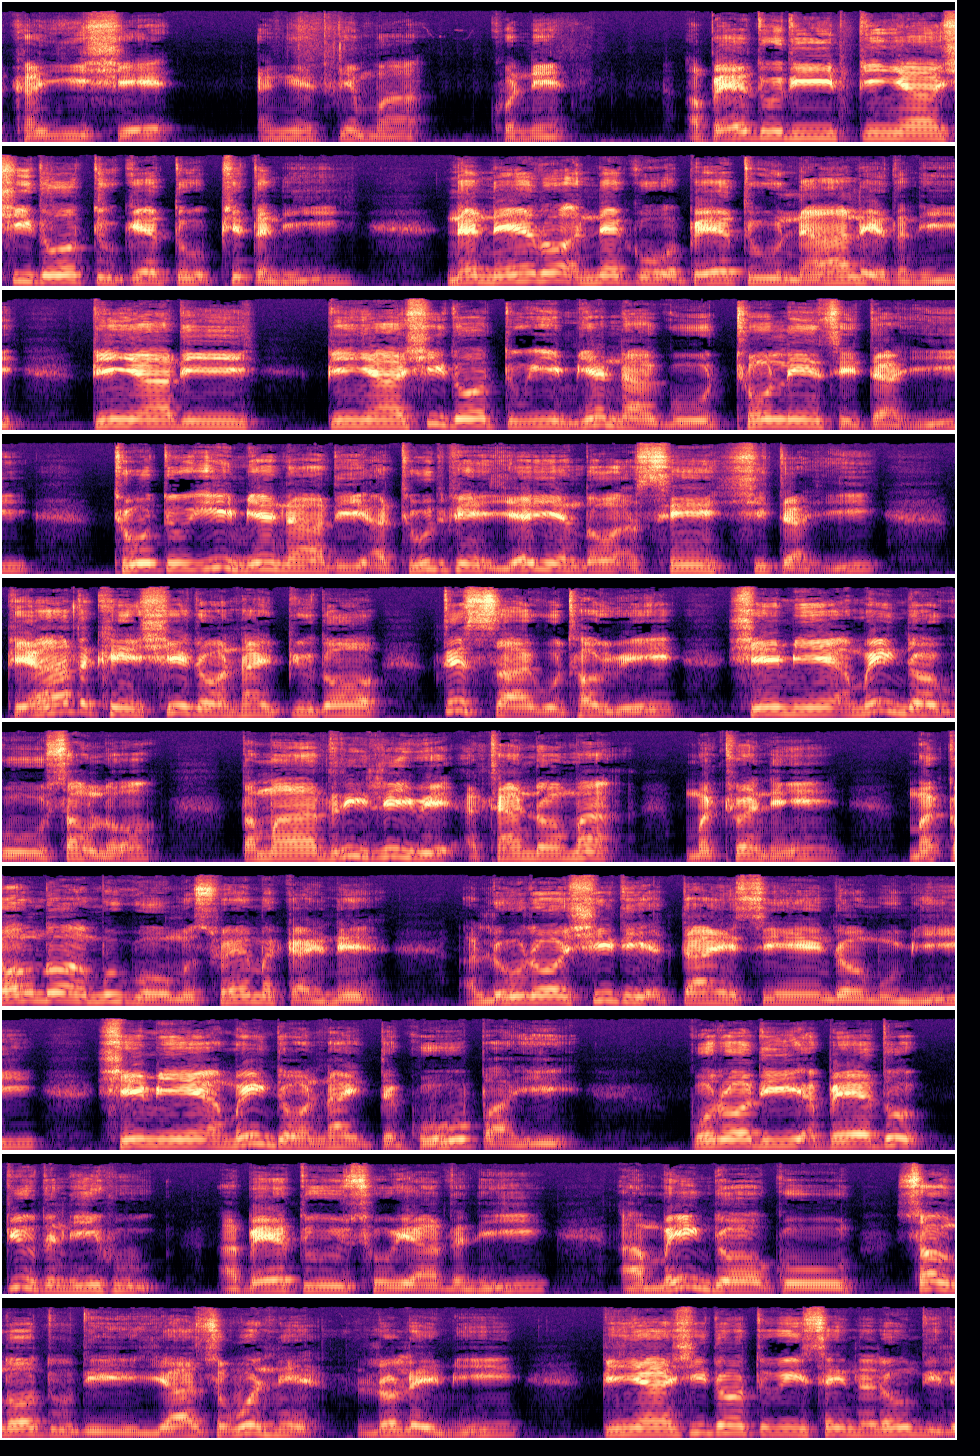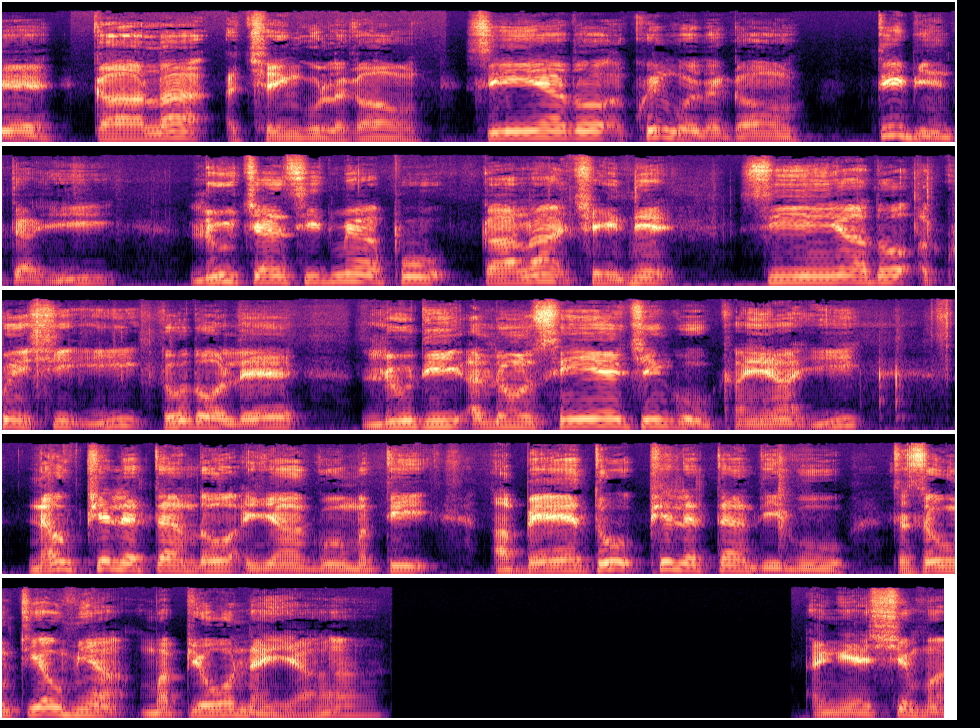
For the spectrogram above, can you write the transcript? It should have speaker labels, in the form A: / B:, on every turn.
A: အခန်းကြီးရှေအငယ်1မှ9အဘယ်သူသည်ပညာရှိသောသူကဲ့သို့ဖြစ်သည်။နည်းနည်းသောအ내ကိုအဘယ်သူနားလေသနည်း။ပညာသည်ပညာရှိသောသူ၏မျက်နာကိုထွန်းလင်းစေတတ်၏။ထိုသူ၏မျက်နာသည်အထူးသဖြင့်ရဲရင်သောအဆင်းရှိတတ်၏။ဘုရားသခင်ရှေ့တော်၌ပြုသောတစ္ဆာကိုထောက်၍ရှင်မြေအမိန်တော်ကိုစောင့်လော့။တမာတိလိ၍အထံတော်မှမထွက်နှင့် မကောင်းသောအမှုကို မဆွဲမကင်နှင့် အလိုတော်ရှိသည့်အတိုင်း စီရင်တော်မူမည် ရှင်မြေအမိန်တော်၌တကိုးပါ၏ကိုရောဒီအဘယ်သို့ပြုသည်ဟု အဘယ်သူဆိုရသည်အမိန်တော်ကို စောင့်တော်သူသည် ရာဇဝတ်နှင့် လွတ်လိမ့်မည် ပညာရှိသောသူ၏စိတ်နှလုံးသည်လည်း ကာလအချိန်ကို၎င်း စီရင်ရသောအခွင့်ကို၎င်း သိမြင်တတ်၏လူချမ်းစီမြဖို့ ကာလအချိန်နှင့် စီရင်ရသောအခွင့်ရှိ၏သို့တော်လည်းလူသည်အလွန်ဆင်းရဲခြင်းကိုခံရ၏နောက်ဖြစ်လက်တန်သောအရာကိုမသိအဘယ်သို့ဖြစ်လက်တန်သည်ကိုတစုံတယောက်မျှမပြောနိုင်ရာအငယ်ရှိမှ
